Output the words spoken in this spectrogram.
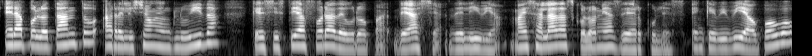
Era, polo tanto, a relixión incluída que existía fora de Europa, de Asia, de Libia, máis alá das colonias de Hércules, en que vivía o pobo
